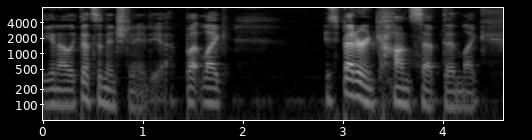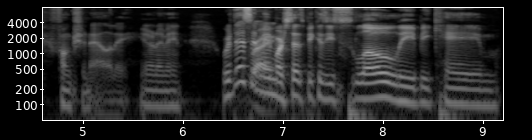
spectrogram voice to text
You know, like that's an interesting idea, but like, it's better in concept than like functionality. You know what I mean? Where this it right. made more sense because he slowly became,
